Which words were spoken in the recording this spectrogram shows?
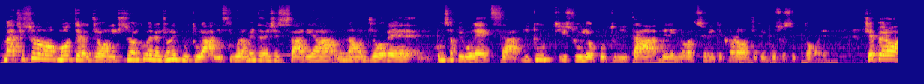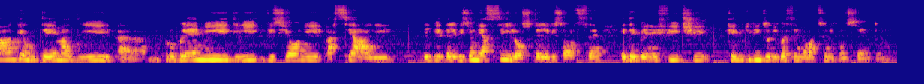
Beh, ci sono molte ragioni, ci sono alcune ragioni culturali, sicuramente è necessaria una maggiore consapevolezza di tutti sulle opportunità delle innovazioni tecnologiche in questo settore C'è però anche un tema di eh, problemi di visioni parziali, delle visioni a silos delle risorse e dei benefici che l'utilizzo di queste innovazioni consentono.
